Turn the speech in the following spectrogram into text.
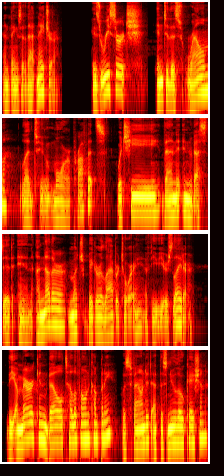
and things of that nature. His research into this realm led to more profits, which he then invested in another, much bigger laboratory a few years later. The American Bell Telephone Company was founded at this new location,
